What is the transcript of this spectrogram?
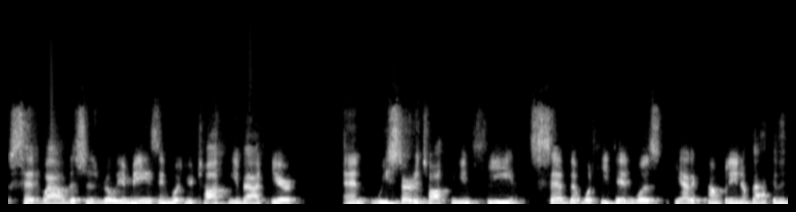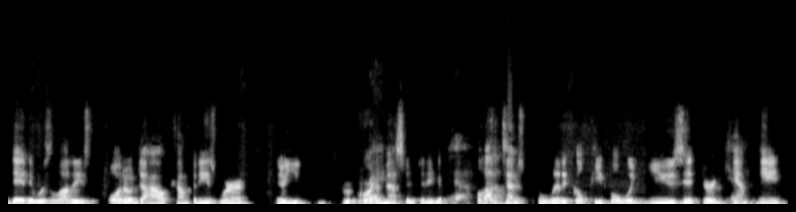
said, wow, this is really amazing what you're talking about here. And we started talking and he said that what he did was he had a company and back in the day, there was a lot of these auto dial companies where, you know, you record right. a message and you, yeah. a lot of times political people would use it during yeah. campaign.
